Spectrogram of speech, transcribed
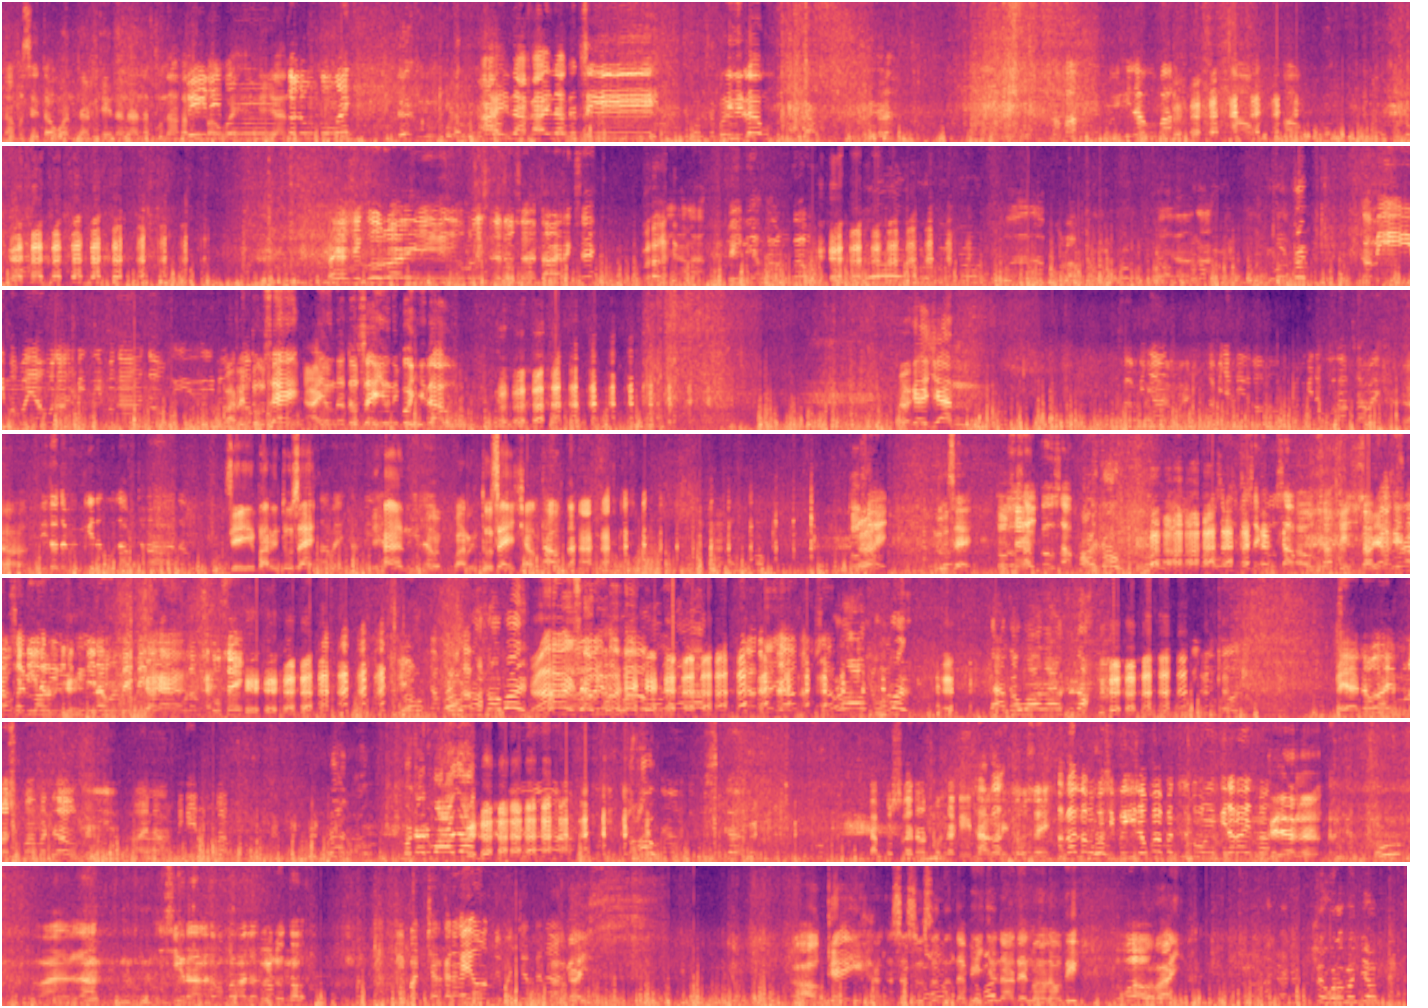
Tapos ito, 1.30, nananak muna kami pa uwi. Yan. kalungkong ay. Ko Ay, nakain agad si Uy Hilaw. Aba, uy hilaw ba? Aw, aw. Kaya siguro ari umalis na doon sa direct eh. Bakit? Kaya nga. Baby ang kalungkaw. Wala na pula. Kaya nga. Kami mamaya wala hindi mga ano. Parin Tuse, ayaw na daw sa iyo ni Boy Hilaw. so guys, yan. Sabi niya, sabi niya dito daw bibigyan ng ulam, sabi. Ah, Dito daw bibigyan ng ulam, tsaka ano, si Parin sabi, sabi. Yan. Parin Tuse, shout out. Tuse. Tuse. Tuse. Kausap, kausap. Ah, ikaw. Kausap, kasi kausap. Oh, sabi, sabi sabi hindi daw may bigyan ng ulam si Tuse. Oh, oh, nasabay. Ay, sabi mo. Yan, yan, kausap. Nagawa na sila. Video call. Kaya daw ayaw mo na sumama daw. Ay na, bigay ng ulam. Magkano ba yan? Tapos ka doon pag nakita ka ni Tuse. Akala ko kasi pahilaw ka, ba't ito ang kinakain mo? Kaya nga. Oo. Wala. Isira ka naman, pangalan mo. Luto. May batcher ka na ngayon, may batcher ka na. Yan guys. Okay, hanggang sa susunod na video natin mga Lodi. Wow. Bye-bye. Wala man dyan.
